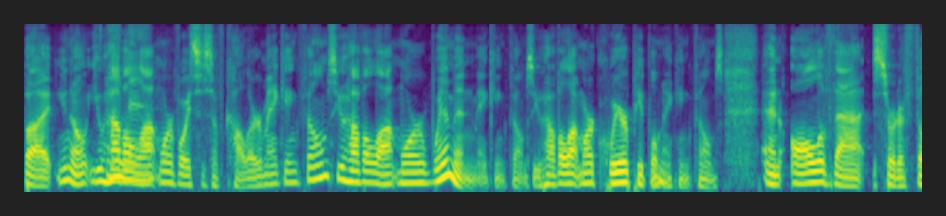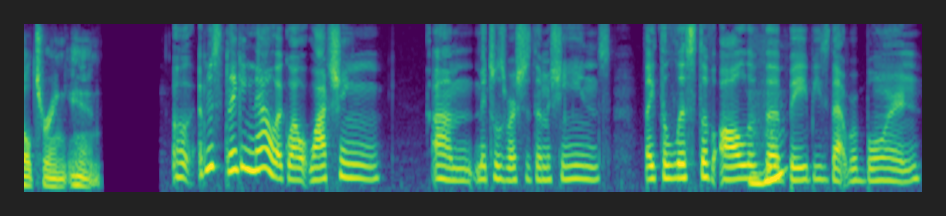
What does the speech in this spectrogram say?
But, you know, you have Amen. a lot more voices of color making films. You have a lot more women making films. You have a lot more queer people making films. And all of that sort of filtering in. Oh, I'm just thinking now, like while watching um, Mitchell's versus the Machines, like the list of all of mm-hmm. the babies that were born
